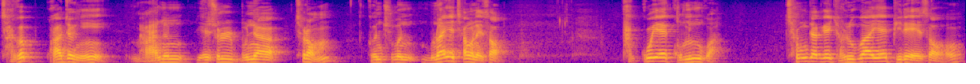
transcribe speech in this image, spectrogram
작업 과정이 많은 예술 분야처럼 건축은 문화의 차원에서 각고의 고민과 창작의 결과에 비례해서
